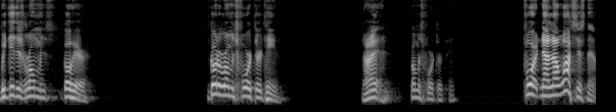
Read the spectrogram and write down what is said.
We did this Romans, go here. Go to Romans 4:13. All right? Romans 4:13. For now now watch this now.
